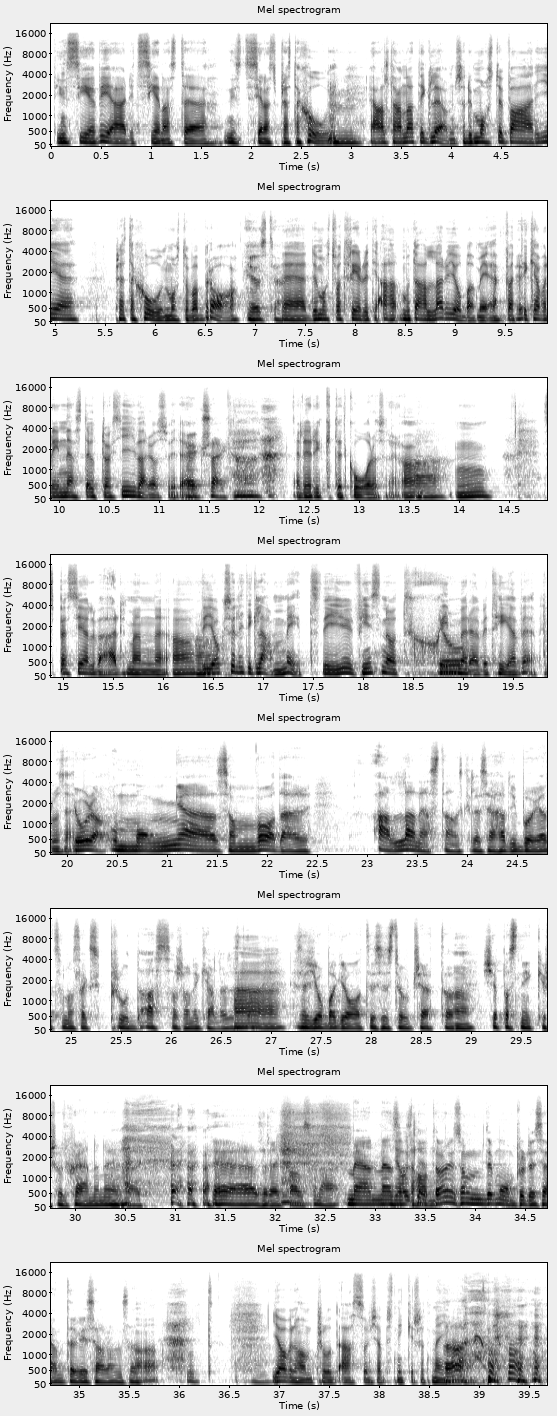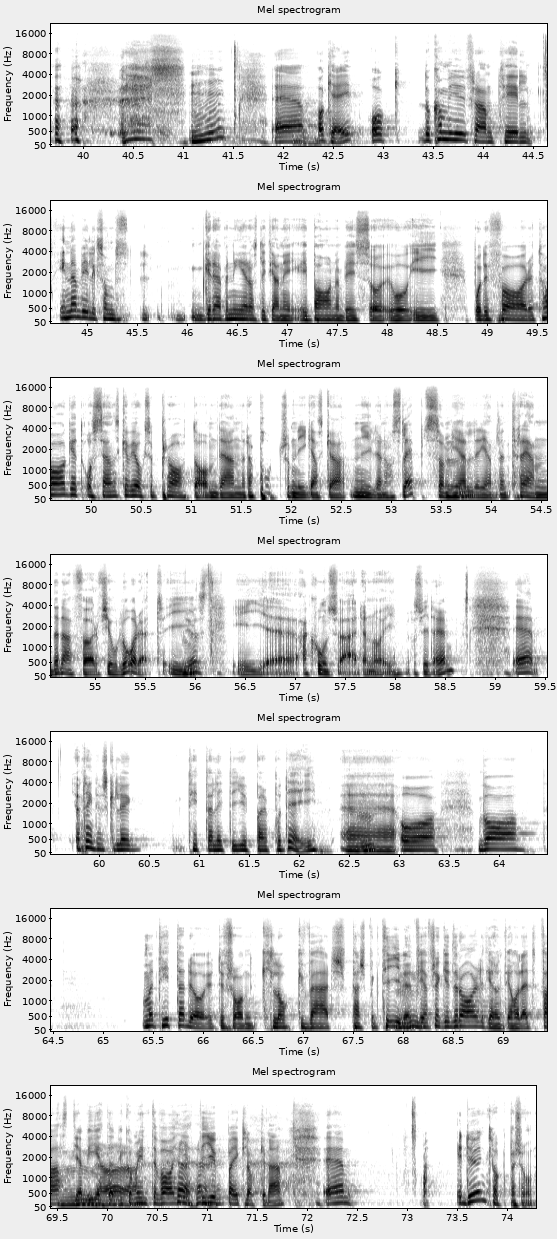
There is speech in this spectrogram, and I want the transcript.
din CV är ditt senaste, din senaste prestation. Mm. Allt annat är glömt, så du måste varje prestation måste vara bra. Just det. Eh, Du måste vara trevlig till mot alla du jobbar med, för att det kan vara din nästa uppdragsgivare och så vidare. Exakt. Eller ryktet går och sådär. Ja. Mm. Speciell värld, men ja, det är också lite glammigt. Det är ju, finns något skimmer Jo. över tv på något sätt. Jo då, och många som var där, alla nästan skulle jag säga, hade ju börjat som någon slags proddassar som det kallades. Ah. Liksom jobba gratis i stort sett och köpa Snickers åt stjärnorna eh, sådär i pauserna. Men, men en- slutade de ju som demonproducenter vissa av dem. Så. Coolt. Jag vill ha en prodd-ass som köper Snickers åt mig. Mhm. eh, Okej, och då kommer vi fram till, innan vi liksom gräver ner oss lite grann i, i Barnabys och, och i både företaget och sen ska vi också prata om den rapport som ni ganska nyligen har släppt som gäller egentligen trenderna för fjolåret i, Just i eh, auktionsvärlden och, i, och så vidare. Eh, jag tänkte vi skulle titta lite djupare på dig. Eh, och vad, om man tittar då utifrån klockvärldsperspektivet, för jag försöker dra det lite grann åt det hållet, fast jag vet ja, att vi kommer inte vara jättedjupa i klockorna. Eh, är du en klockperson?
